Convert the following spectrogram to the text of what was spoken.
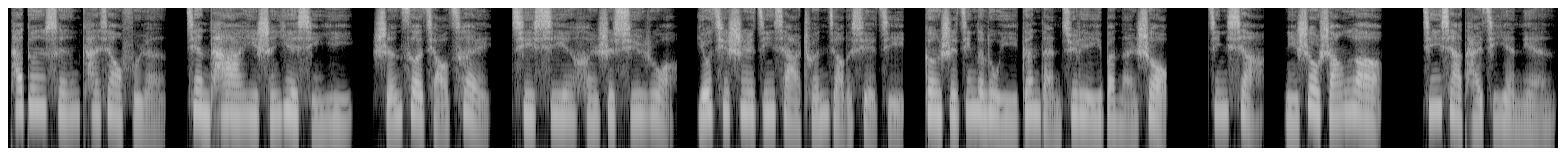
他蹲身看向夫人，见她一身夜行衣。神色憔悴，气息很是虚弱，尤其是今夏唇角的血迹，更是惊得陆毅肝胆俱裂一般难受。今夏，你受伤了？今夏抬起眼帘，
